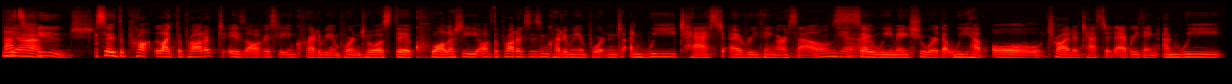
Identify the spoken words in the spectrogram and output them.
that's Yeah. huge. So the pro- like the product is obviously incredibly important to us. The quality of the products is incredibly important, and we test everything ourselves. Yeah. So we make sure that we have all tried and tested everything, and we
